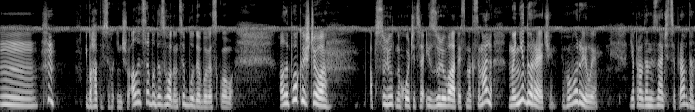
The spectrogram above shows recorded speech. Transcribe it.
М, хм». І багато всього іншого. Але це буде згодом, це буде обов'язково. Але поки що абсолютно хочеться ізолюватись максимально. Мені, до речі, говорили. Я правда не знаю, чи це правда,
